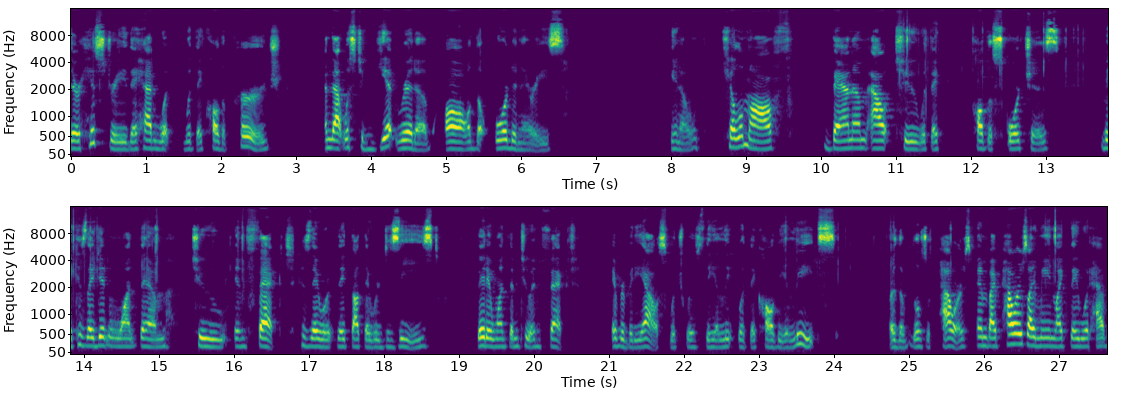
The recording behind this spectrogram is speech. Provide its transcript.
their history, they had what, what they called a purge, and that was to get rid of all the ordinaries you know kill them off ban them out to what they call the scorches because they didn't want them to infect because they were they thought they were diseased. They didn't want them to infect everybody else which was the elite what they call the elites or the, those with powers. And by powers i mean like they would have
